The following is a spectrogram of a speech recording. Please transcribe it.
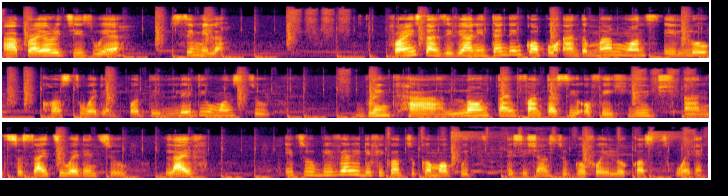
our priorities were similar. For instance, if you're an intending couple and the man wants a low cost wedding, but the lady wants to bring her long time fantasy of a huge and society wedding to life, it will be very difficult to come up with decisions to go for a low cost wedding.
